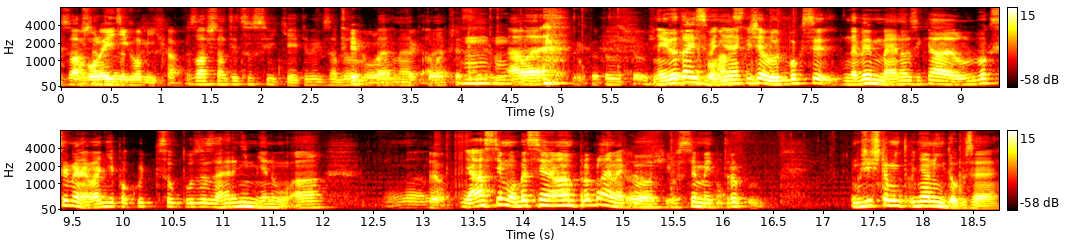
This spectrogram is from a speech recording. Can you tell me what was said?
Zvlášť volejník co, ho míchá. zvlášť na ty, co svítí, ty bych zabil Ty vole, úplně hned, tak to je ale, přesně. ale To, to už, to už někdo tady bohatství. jako, že lootboxy, nevím jméno, říká, ale lootboxy mi nevadí, pokud jsou pouze za herní měnu a Jo. já s tím obecně nemám problém, jako prostě mít trochu, můžeš to mít udělaný dobře,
